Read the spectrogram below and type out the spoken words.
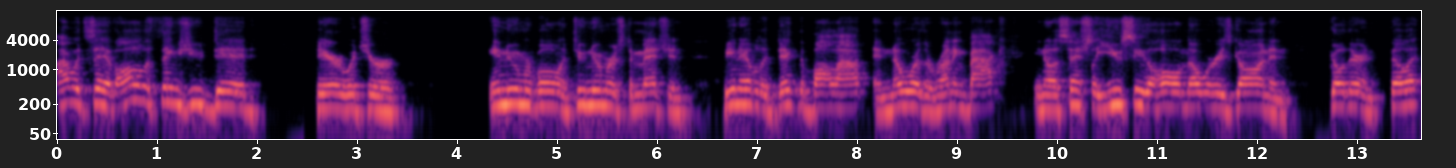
I would say of all the things you did here, which are innumerable and too numerous to mention, being able to dig the ball out and know where the running back, you know, essentially you see the hole, know where he's going, and go there and fill it.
